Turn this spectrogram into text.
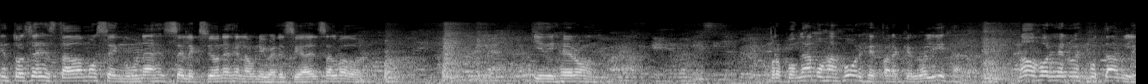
Entonces estábamos en unas elecciones en la Universidad del Salvador y dijeron, propongamos a Jorge para que lo elijan. No, Jorge no es potable.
